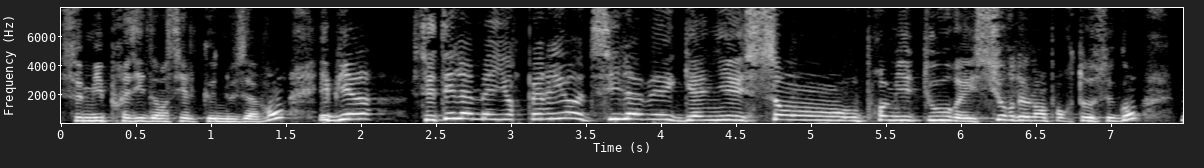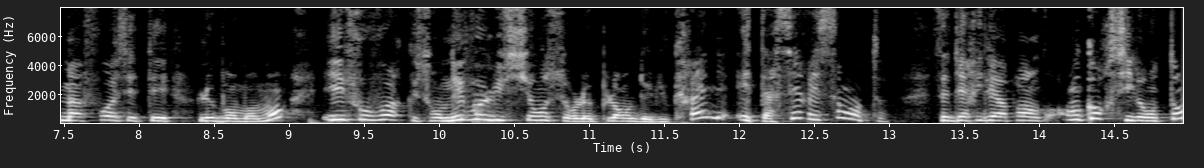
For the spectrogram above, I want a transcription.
semi-présidentiel que nous avons, eh bien, c'était la meilleure période. S'il avait gagné 100 au premier tour et sûr de l'emporter au second, ma foi, c'était le bon moment. Et il faut voir que son évolution sur le plan de l'Ukraine est assez récente. C'est-à-dire qu'il n'y a pas encore si longtemps,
